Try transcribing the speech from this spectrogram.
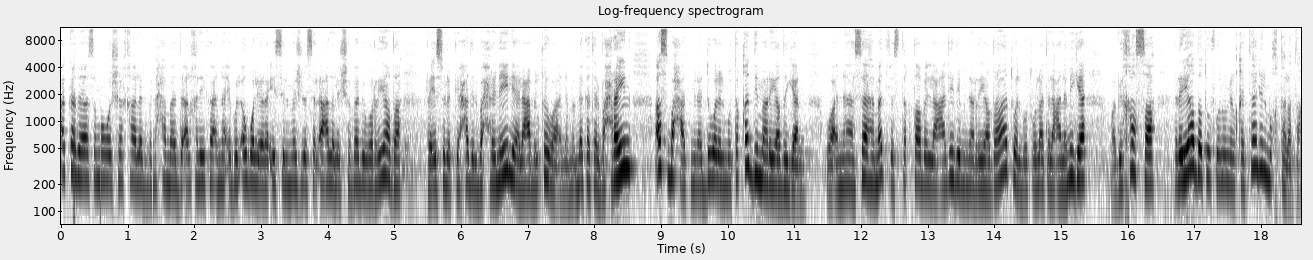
أكد سمو الشيخ خالد بن حمد الخليفة النائب الأول لرئيس المجلس الأعلى للشباب والرياضة رئيس الاتحاد البحريني لألعاب القوى أن مملكة البحرين أصبحت من الدول المتقدمة رياضيا وأنها ساهمت في استقطاب العديد من الرياضات والبطولات العالمية وبخاصة رياضة فنون القتال المختلطة.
